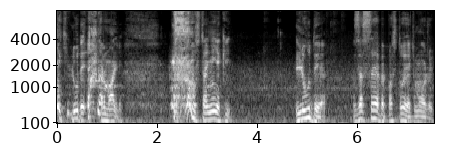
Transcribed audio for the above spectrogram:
які люди нормальні. В страні, які люди за себе постоять можуть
